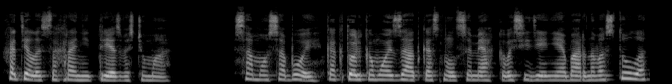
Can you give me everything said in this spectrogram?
Хотелось сохранить трезвость ума. Само собой, как только мой зад коснулся мягкого сидения барного стула,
